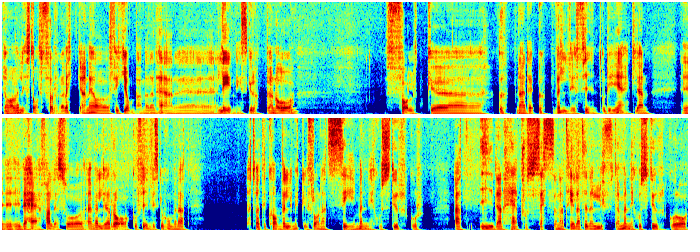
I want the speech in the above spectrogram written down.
jag var väldigt stolt förra veckan när jag fick jobba med den här eh, ledningsgruppen och mm. folk eh, öppnade upp väldigt fint och det är egentligen eh, i det här fallet så en väldigt rak och fin diskussion men att jag tror att det kom väldigt mycket från att se människors styrkor att i den här processen att hela tiden lyfta människors styrkor och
